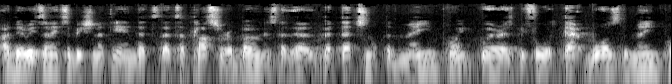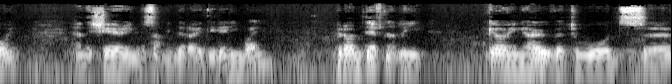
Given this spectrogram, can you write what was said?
uh, there is an exhibition at the end, that's that's a plus or a bonus. That, uh, but that's not the main point. Whereas before that was the main point, and the sharing was something that I did anyway. But I'm definitely going over towards uh,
